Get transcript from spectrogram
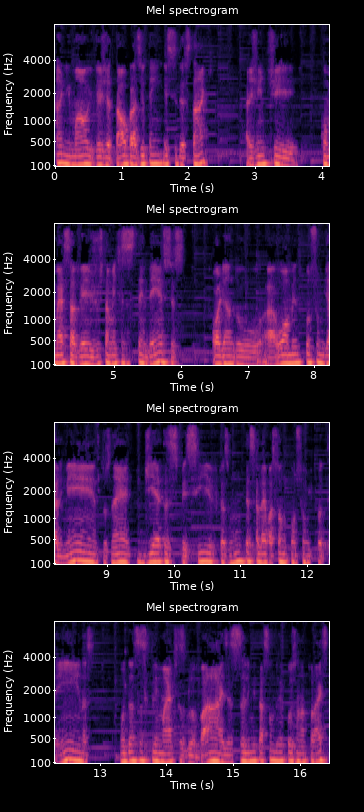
animal e vegetal, o Brasil tem esse destaque. A gente começa a ver justamente essas tendências, olhando uh, o aumento do consumo de alimentos, né, dietas específicas, muita essa elevação no consumo de proteínas, mudanças climáticas globais, essa limitação dos recursos naturais,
